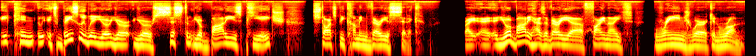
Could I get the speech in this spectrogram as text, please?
it can. It's basically where your your your system, your body's pH starts becoming very acidic. Right. Your body has a very uh, finite range where it can run.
